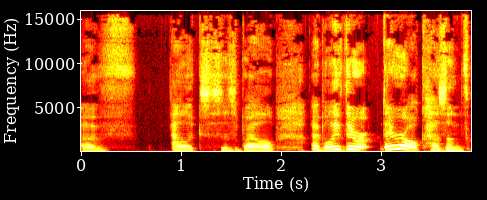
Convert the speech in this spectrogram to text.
of Alex's as well. I believe they were they were all cousins.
